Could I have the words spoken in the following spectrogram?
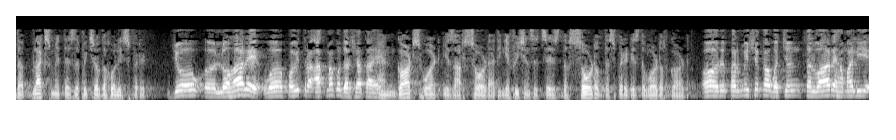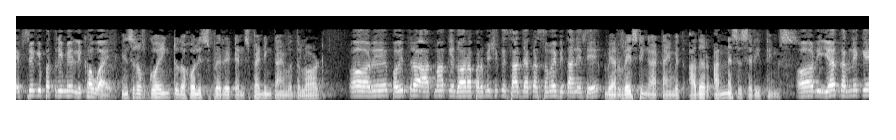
The blacksmith is the picture of the Holy Spirit जो अ, लोहार है वह पवित्र आत्मा को दर्शाता है And God's word is our sword. I think Ephesians it says the sword of the Spirit is the word of God. और परमेश्वर का वचन तलवार है हमारे लिए एफसीओ की पत्री में लिखा हुआ है Instead of going to the Holy Spirit and spending time with the Lord, और पवित्र आत्मा के द्वारा परमेश्वर के साथ जाकर समय बिताने से we are wasting our time with other unnecessary things और यह करने के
